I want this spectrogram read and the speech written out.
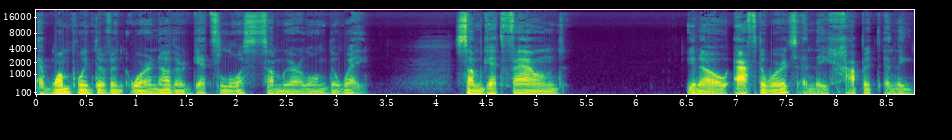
at one point of an, or another gets lost somewhere along the way. Some get found, you know, afterwards and they hop it and they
